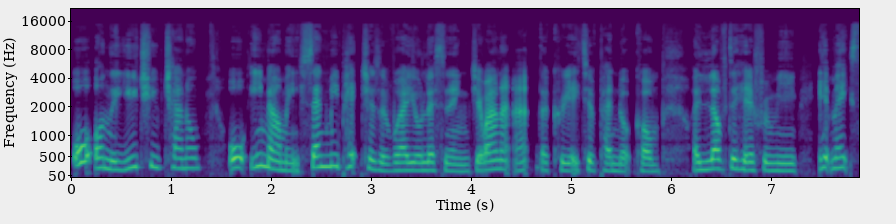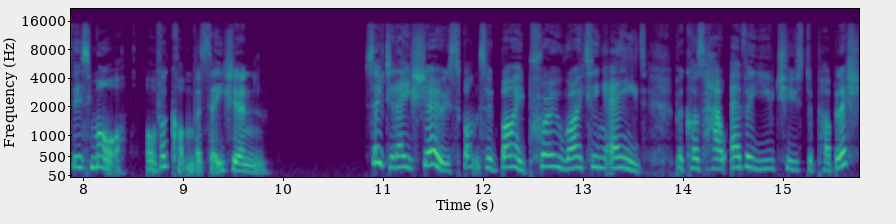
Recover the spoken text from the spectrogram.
or on the YouTube channel or email me. Send me pictures of where you're listening, joanna at thecreativepenn.com. I love to hear from you. It makes this more of a conversation. So today's show is sponsored by Pro Writing Aid because however you choose to publish,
